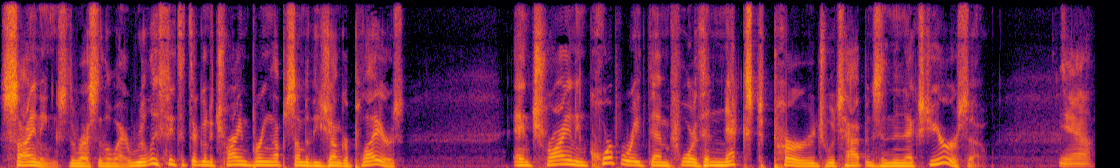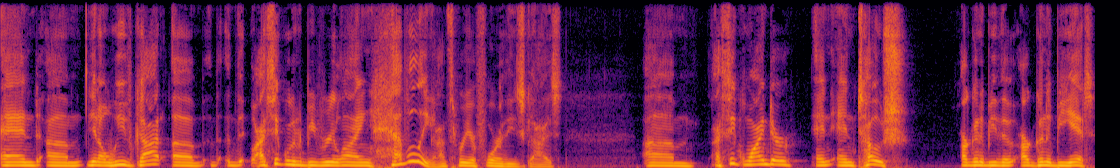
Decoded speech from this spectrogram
signings the rest of the way. I really think that they're going to try and bring up some of these younger players and try and incorporate them for the next purge, which happens in the next year or so. Yeah. And um, you know, we've got. Uh, th- I think we're going to be relying heavily on three or four of these guys. Um, I think Wynder and and Totsch are going to be the are going to be it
